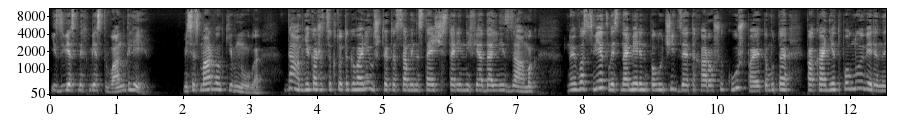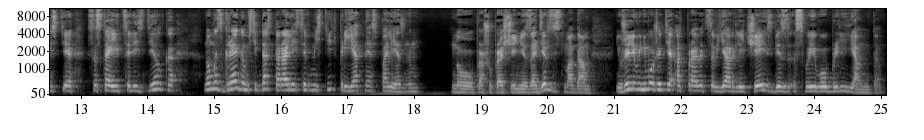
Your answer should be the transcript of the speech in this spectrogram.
известных мест в Англии». Миссис Марвел кивнула. «Да, мне кажется, кто-то говорил, что это самый настоящий старинный феодальный замок. Но его светлость намерен получить за это хороший куш, поэтому-то пока нет полной уверенности, состоится ли сделка. Но мы с Грегом всегда старались совместить приятное с полезным». «Но, прошу прощения за дерзость, мадам. Неужели вы не можете отправиться в Ярли Чейз без своего бриллианта?»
